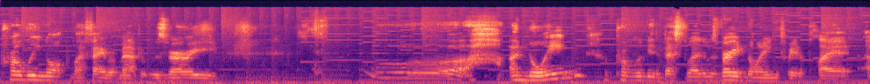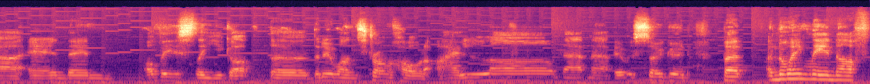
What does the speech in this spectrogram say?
probably not my favourite map. It was very uh, annoying, probably be the best word. It was very annoying for me to play it. Uh, and then obviously you got the the new one, Stronghold. I love that map. It was so good. But annoyingly enough,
